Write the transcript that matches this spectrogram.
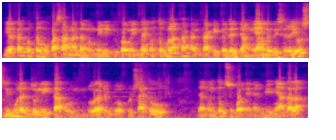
ia akan bertemu pasangan dan memiliki komitmen untuk melangkahkan kaki ke jenjang yang lebih serius di bulan Juli tahun 2021 dan untuk support energinya adalah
